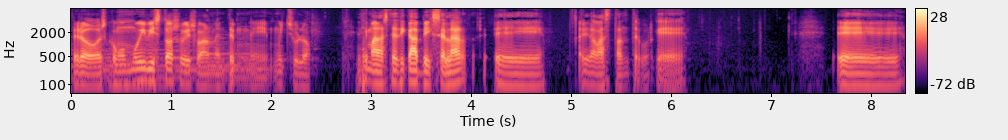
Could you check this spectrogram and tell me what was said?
pero es como muy vistoso visualmente, muy, muy chulo. Encima la estética pixel art eh, ayuda bastante porque eh,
